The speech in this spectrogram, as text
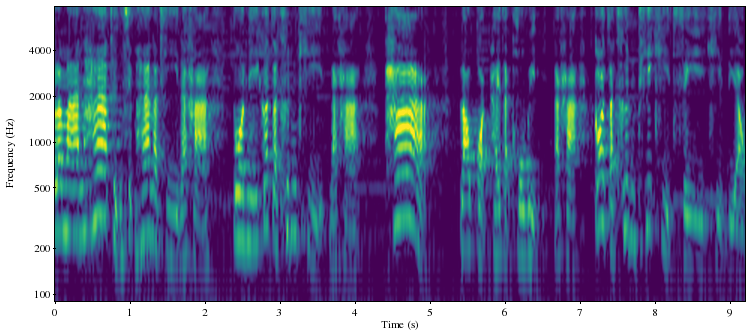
ประมาณ 5-15 นาทีนะคะ ตัวนี้ก็จะขึ้นขีดนะคะ ถ้าเราปลอดภัยจากโควิดนะคะ ก็จะขึ้นที่ขีด C ขีดเดียว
